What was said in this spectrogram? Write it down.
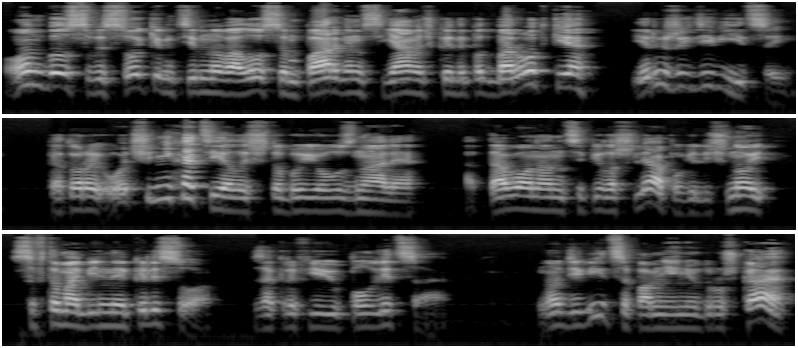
Он был с высоким темноволосым парнем с ямочкой на подбородке и рыжей девицей, которой очень не хотелось, чтобы ее узнали. Оттого она нацепила шляпу величиной с автомобильное колесо, закрыв ею пол лица. Но девица, по мнению дружка,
